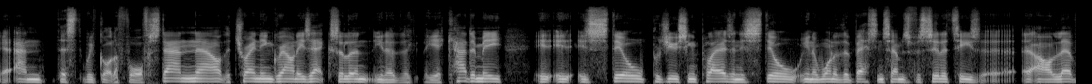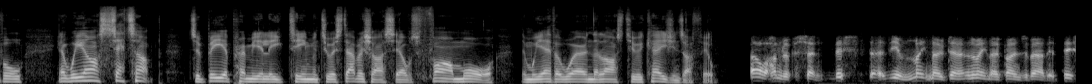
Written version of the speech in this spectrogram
eh, and this, we've got the fourth stand now. The training ground is excellent. You know, the, the academy is, is still producing players and is still you know one of the best in terms of facilities eh, at our level. You know, we are set up to be a Premier League team and to establish ourselves far more than we ever were in the last two occasions. I feel. Oh, 100 percent. This, uh, you make no doubt, make no bones about it. This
